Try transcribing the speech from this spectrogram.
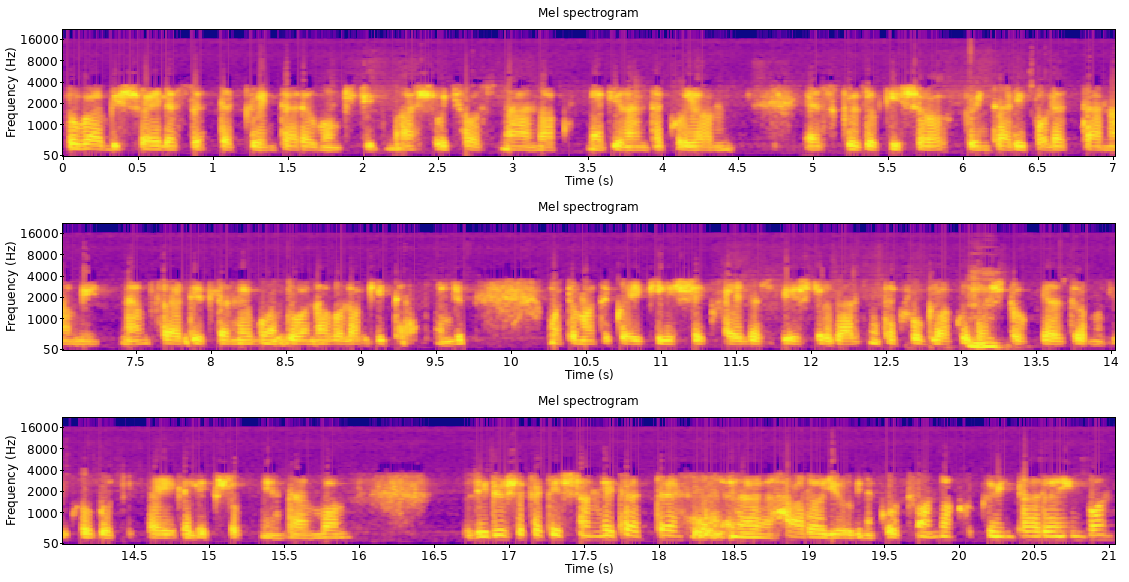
Tovább is fejlesztettek könyvtárakon, kicsit máshogy használnak, megjelentek olyan eszközök is a könyvtári palettán, ami nem feltétlenül gondolna valaki, tehát mondjuk matematikai készségfejlesztést, az átmetek foglalkozástól mhm. kezdve mondjuk robotikáig elég sok minden van. Az időseket is említette, hára jövőnek ott vannak a könyvtárainkban.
